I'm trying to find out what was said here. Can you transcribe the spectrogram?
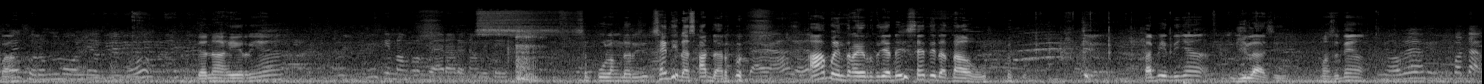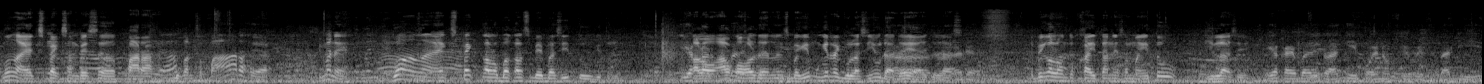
apa. Ya, Gurun mulai gitu. Dan akhirnya sepulang dari situ saya tidak sadar apa yang terakhir terjadi saya tidak tahu tapi intinya gila sih maksudnya Ya gue nggak expect sampai separah bukan separah ya. Gimana ya? Gue nggak expect kalau bakal sebebas itu gitu loh. Iya, kalau kan, alkohol dan lain sebagainya mungkin regulasinya udah ada ya Ah, jelas. ada. tapi kalau untuk kaitannya sama itu gila sih. Ya kayak balik lagi point of view itu tadi.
